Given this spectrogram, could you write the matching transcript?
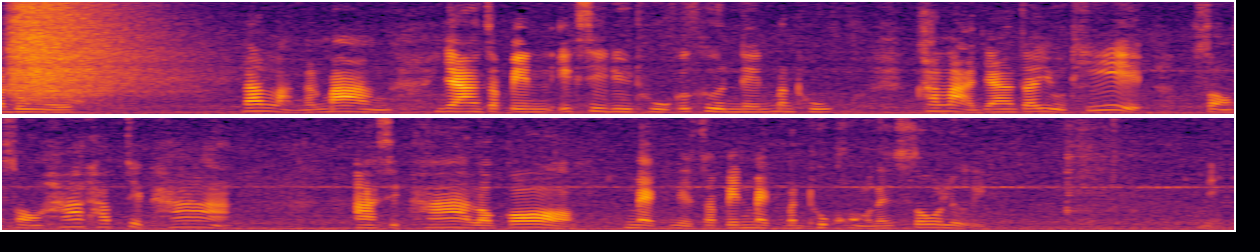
มาดูด้านหลังกันบ้าง ยางจะเป็น XCD2 ก็คือเน้นบรรทุก ขนาดยางจะอยู่ที่ 225ทับ75 R15 แล้วก็แม็กเนี่ยจะเป็นแม็กบรรทุกของ l e n s o เลยนี่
